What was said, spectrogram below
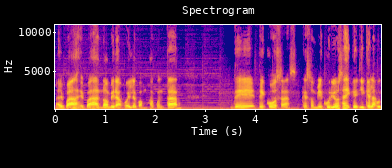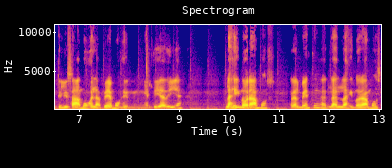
ahí va, ahí va. No, mira, hoy les vamos a contar de, de cosas que son bien curiosas y que, y que las utilizamos o las vemos en, el día a día. Las ignoramos, realmente, las, las ignoramos.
